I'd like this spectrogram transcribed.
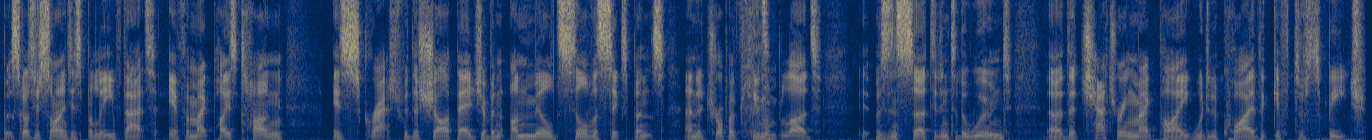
But Scottish scientists believe that if a magpie's tongue is scratched with the sharp edge of an unmilled silver sixpence and a drop of human blood it was inserted into the wound, uh, the chattering magpie would acquire the gift of speech.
